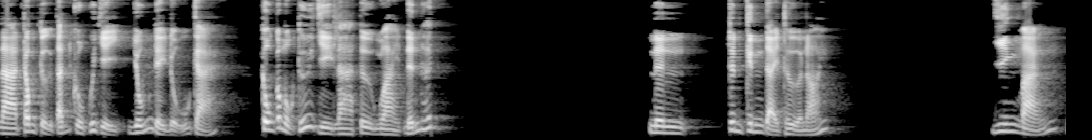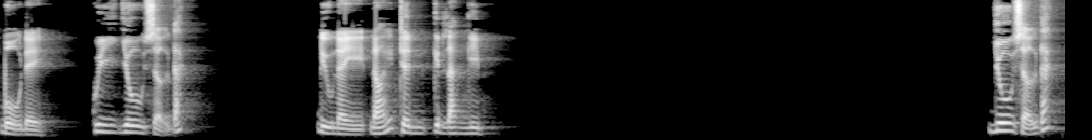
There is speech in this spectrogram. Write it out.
là trong tự tánh của quý vị vốn đầy đủ cả. Không có một thứ gì là từ ngoài đến hết. Nên trên kinh đại thừa nói viên mãn bồ đề, quy vô sở đắc. Điều này nói trên kinh lăng nghiêm. Vô sở đắc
